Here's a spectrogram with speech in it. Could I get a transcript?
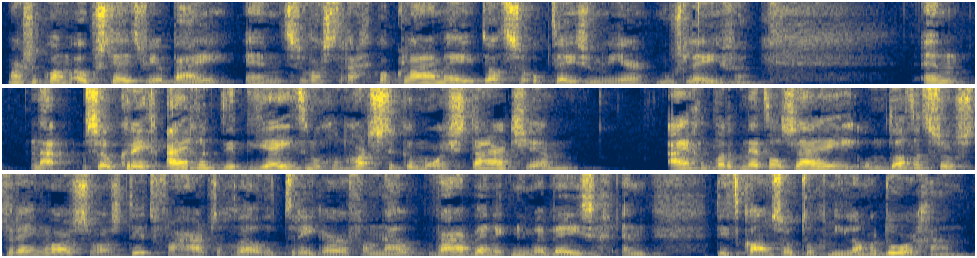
maar ze kwam ook steeds weer bij. En ze was er eigenlijk wel klaar mee dat ze op deze manier moest leven. En nou, zo kreeg eigenlijk dit dieet nog een hartstikke mooi staartje. Eigenlijk wat ik net al zei, omdat het zo streng was, was dit voor haar toch wel de trigger van nou, waar ben ik nu mee bezig? En dit kan zo toch niet langer doorgaan.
